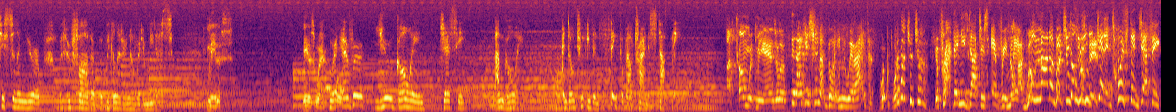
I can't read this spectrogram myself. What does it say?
she's still in Europe with her father, but we can let her know where to meet us. Meet us. Meet us where? Wherever you're going, Jesse, I'm going. And don't you even think about trying to stop me. Come with me, Angela. Then I guess you're not going anywhere either. What, what about your job? Your practice? They need doctors everywhere. No, I will not put you Don't through you this. get it twisted, Jesse.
